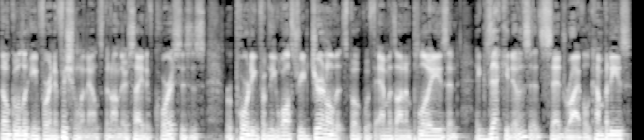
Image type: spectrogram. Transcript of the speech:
Don't go looking for an official announcement on their site, of course. This is reporting from the Wall Street Journal that spoke with Amazon employees and executives at said rival companies.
